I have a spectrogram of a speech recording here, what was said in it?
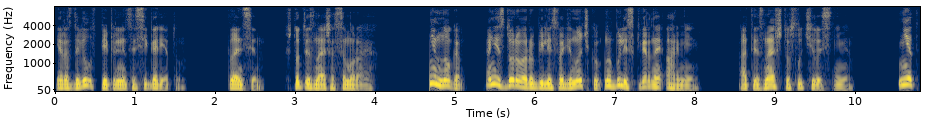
и раздавил в пепельнице сигарету. Клэнси, что ты знаешь о самураях? Немного. Они здорово рубились в одиночку, но были скверной армией. А ты знаешь, что случилось с ними? Нет.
